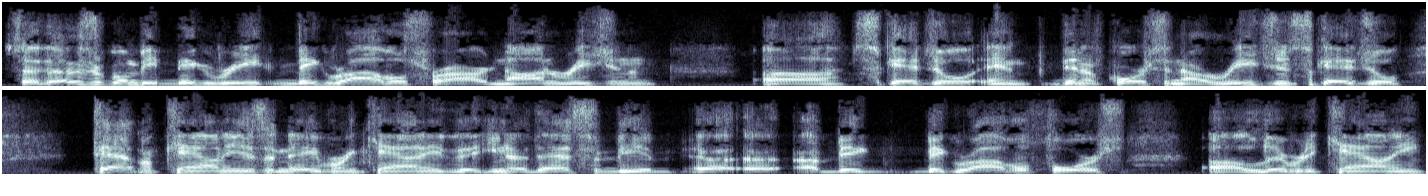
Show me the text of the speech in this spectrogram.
So those are going to be big, re, big rivals for our non-region, uh, schedule. And then of course in our region schedule, Tattnall County is a neighboring county that, you know, that's to be a, a, a big, big rival for us. Uh, Liberty County,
